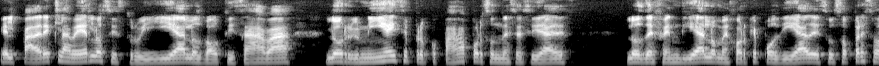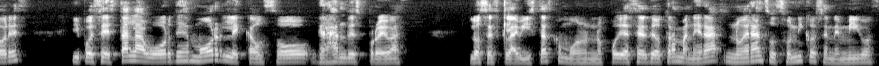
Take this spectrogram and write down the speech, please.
el padre Claver los instruía, los bautizaba, los reunía y se preocupaba por sus necesidades, los defendía lo mejor que podía de sus opresores, y pues esta labor de amor le causó grandes pruebas. Los esclavistas, como no podía ser de otra manera, no eran sus únicos enemigos.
